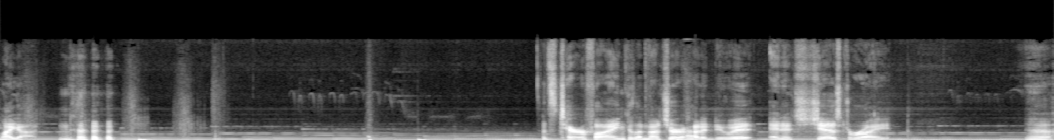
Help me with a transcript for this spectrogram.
Oh my god. That's terrifying because I'm not sure how to do it, and it's just right. Ugh.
